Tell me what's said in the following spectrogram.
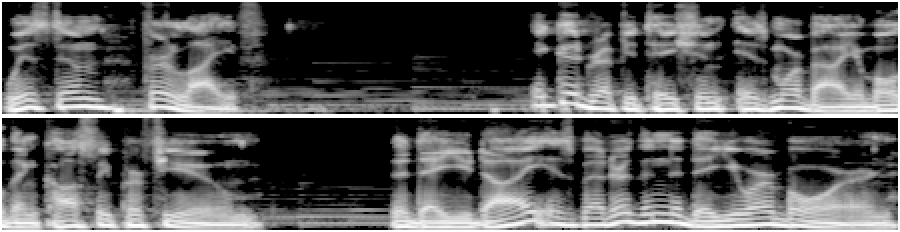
Wisdom for Life. A good reputation is more valuable than costly perfume. The day you die is better than the day you are born.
